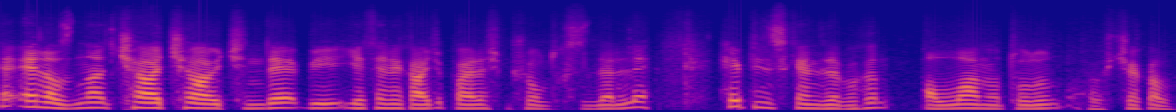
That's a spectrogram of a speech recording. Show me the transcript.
En azından çağ çağ içinde bir yetenek ağacı paylaşmış olduk sizlerle. Hepiniz kendinize bakın. Allah'a emanet olun. Hoşçakalın.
